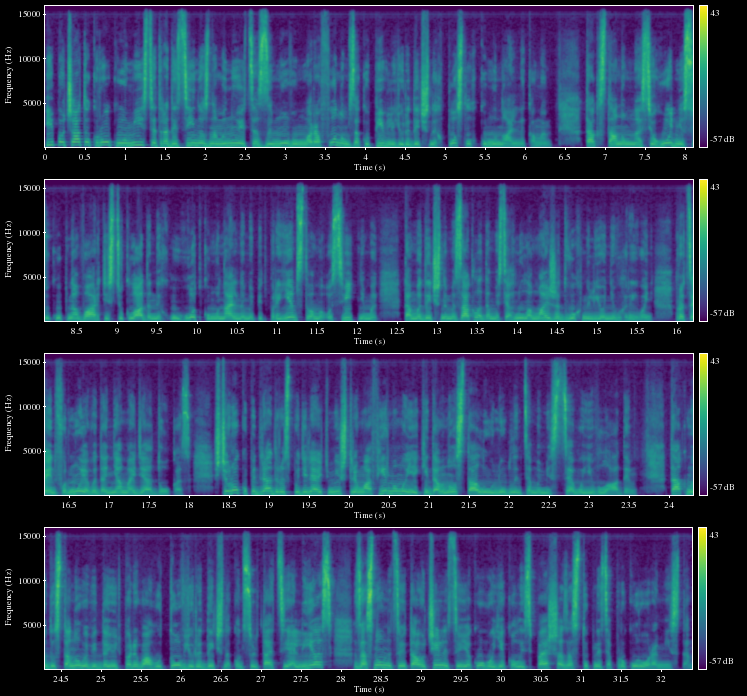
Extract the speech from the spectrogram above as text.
І початок року у місті традиційно знаменується зимовим марафоном закупівлі юридичних послуг комунальниками. Так, станом на сьогодні сукупна вартість укладених угод комунальними підприємствами, освітніми та медичними закладами сягнула майже 2 мільйонів гривень. Про це інформує видання Медіадоказ. Щороку підряди розподіляють між трьома фірмами, які давно стали улюбленцями місцевої влади. Так, медустанови віддають перевагу ТОВ юридична консультація Ліас, засновницею та очільницею якого є колись перша заступниця прокурора міста.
